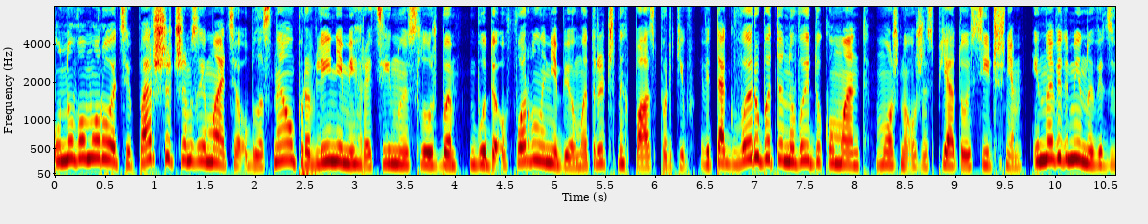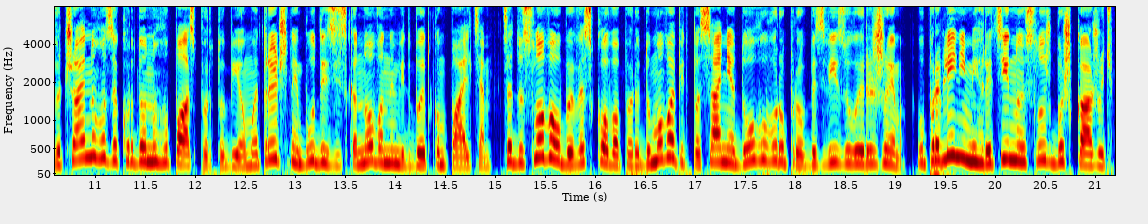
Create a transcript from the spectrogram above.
У новому році перше, чим займається обласне управління міграційної служби, буде оформлення біометричних паспортів. Відтак виробити новий документ можна уже з 5 січня. І на відміну від звичайного закордонного паспорту, біометричний буде зі сканованим відбитком пальця. Це до слова обов'язкова передумова підписання договору про безвізовий режим. В управлінні міграційної служби ж кажуть,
